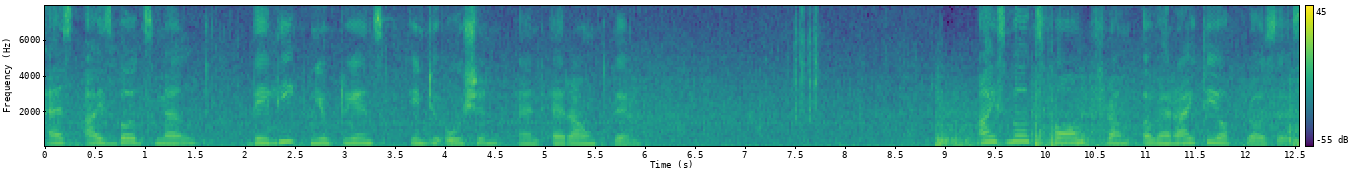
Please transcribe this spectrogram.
As icebergs melt, they leak nutrients into ocean and around them. Icebergs form from a variety of processes.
